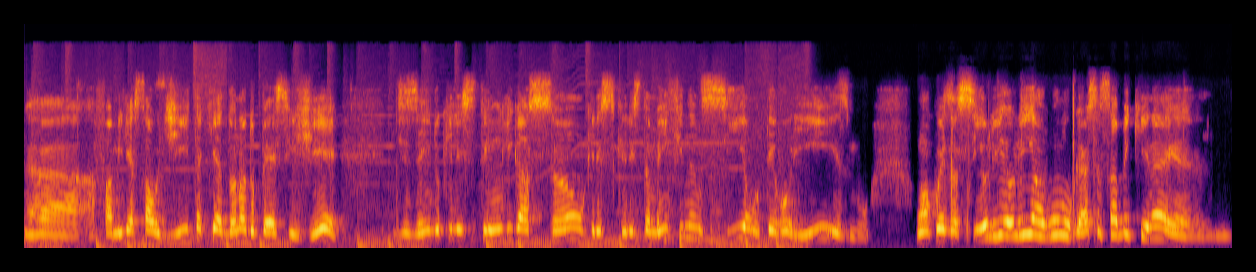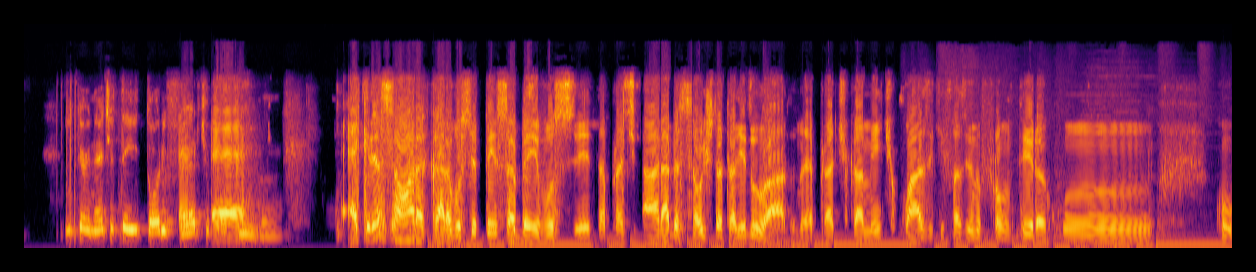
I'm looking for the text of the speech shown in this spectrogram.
a, a família saudita, que é dona do PSG, dizendo que eles têm ligação, que eles, que eles também financiam o terrorismo, uma coisa assim. Eu li, eu li em algum lugar, você sabe que, né, internet é território fértil para é, tudo. Né? É que nessa hora, cara, você pensa bem, você tá. A Arábia Saudita tá ali do lado, né? Praticamente quase que fazendo fronteira com, com,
